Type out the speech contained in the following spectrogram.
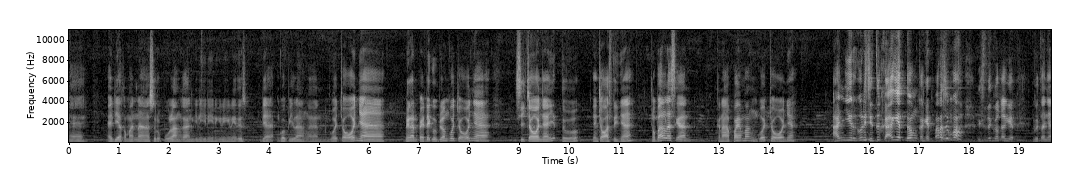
Eh eh dia ke mana? Suruh pulang kan gini gini gini gini gini. Terus dia gue bilang kan gue cowoknya. Dengan pede gue bilang gue cowoknya. Si cowoknya itu yang cowok aslinya ngebales kan kenapa emang gue cowoknya? Anjir gue di situ kaget dong kaget parah sumpah. Di situ gue kaget. Gue tanya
